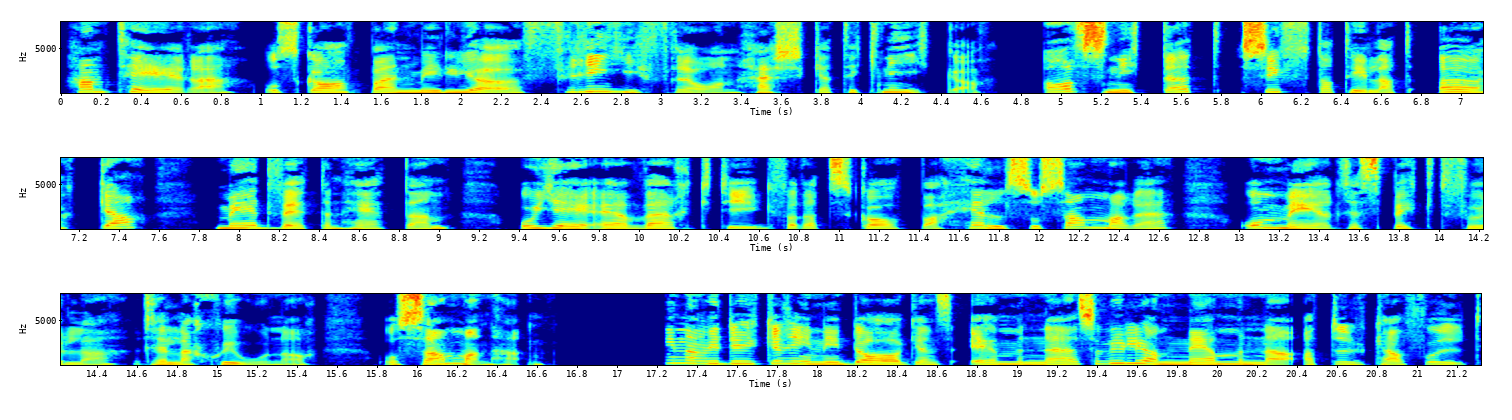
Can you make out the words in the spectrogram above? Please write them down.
hantera och skapa en miljö fri från härskartekniker. Avsnittet syftar till att öka medvetenheten och ge er verktyg för att skapa hälsosammare och mer respektfulla relationer och sammanhang. Innan vi dyker in i dagens ämne så vill jag nämna att du kan få ut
